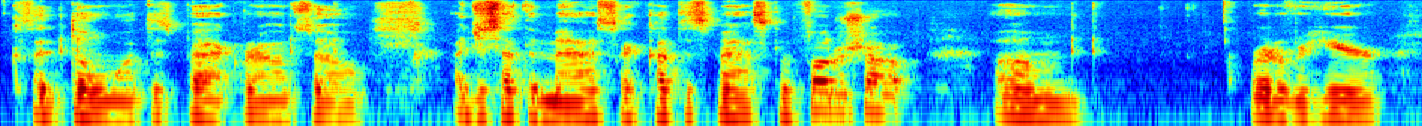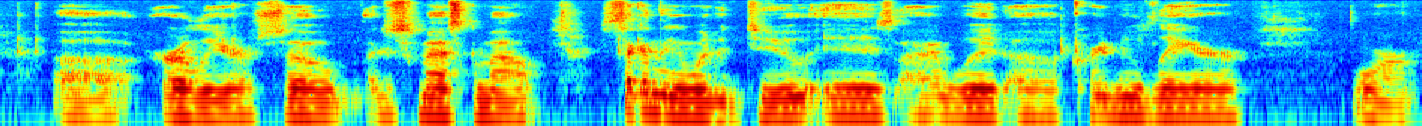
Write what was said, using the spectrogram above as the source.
because I don't want this background. So I just have the mask. I cut this mask in Photoshop um, right over here uh, earlier, so I just mask them out. Second thing I want to do is I would uh, create a new layer or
